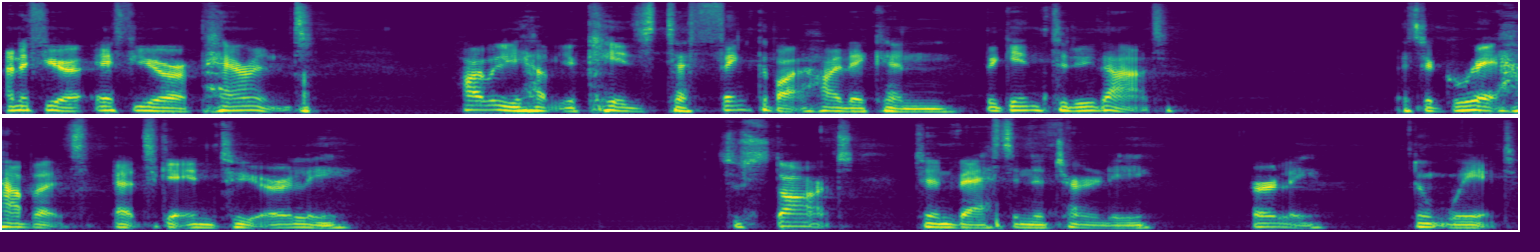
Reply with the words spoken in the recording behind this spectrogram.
And if you're, if you're a parent, how will you help your kids to think about how they can begin to do that? It's a great habit uh, to get into early. So start to invest in eternity early. Don't wait.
